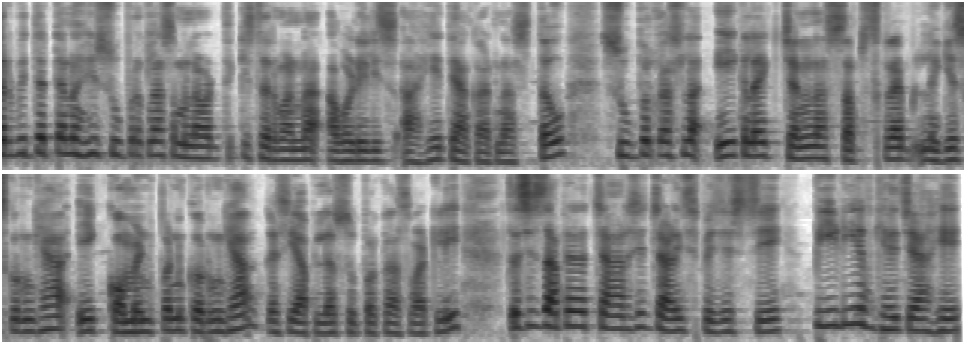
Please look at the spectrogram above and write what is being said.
तर विद्यार्थ्यांना ही सुपर क्लास मला वाटते की सर्वांना आवडलेलीच आहे. त्या कारणास्तव सुपर क्लासला एक लाईक चॅनलला सबस्क्राईब लगेच करून घ्या. एक कॉमेंट पण करून घ्या कशी आपल्याला सुपर क्लास वाटली. तसेच आपल्याला चारशे चाळीस पेजेसचे पी डी एफ घ्यायचे आहे.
